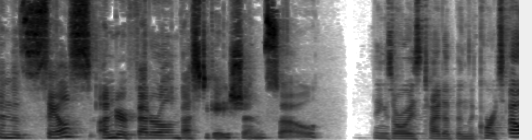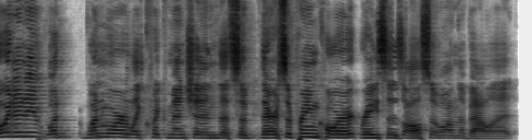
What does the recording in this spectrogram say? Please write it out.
and the sales under federal investigation, so things are always tied up in the courts. Oh, we didn't even, one one more like quick mention. The their Supreme Court races also on the ballot.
